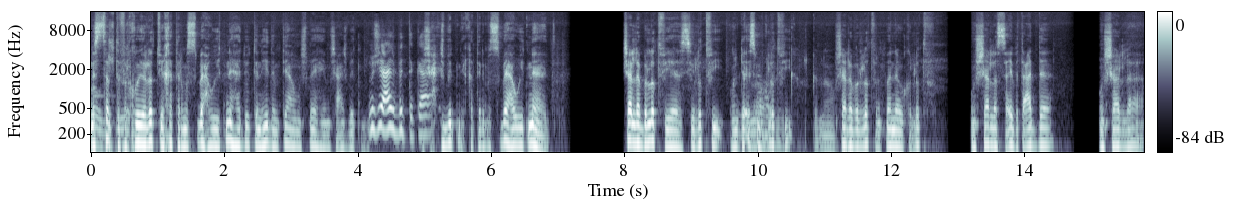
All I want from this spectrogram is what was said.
نستلطف. اخويا لطفي خاطر من الصباح ويتنهد والتنهيد نتاعو مش باهي مش عجبتني مش عجبتك مش ها؟ عجبتني خاطر من الصباح ويتنهد. إن شاء الله باللطف يا سي لطفي وأنت اسمك لطفي. إن شاء الله باللطف نتمنى لك اللطف. وإن شاء الله الصعيب تعدى وإن شاء الله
